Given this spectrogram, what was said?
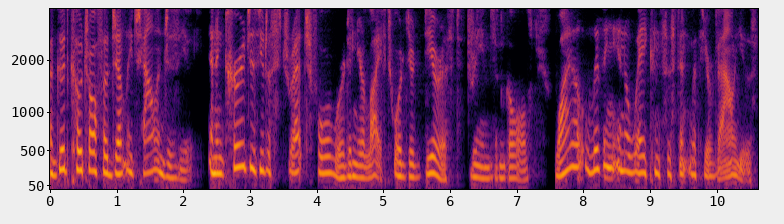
A good coach also gently challenges you and encourages you to stretch forward in your life toward your dearest dreams and goals while living in a way consistent with your values,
